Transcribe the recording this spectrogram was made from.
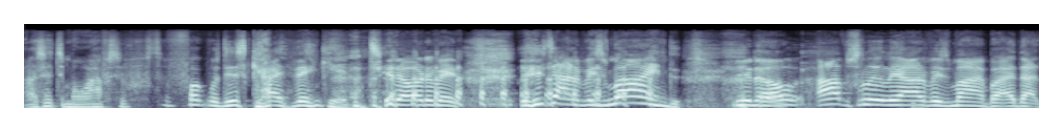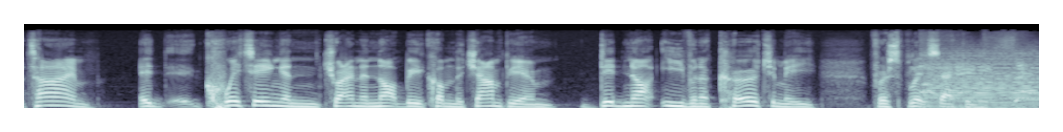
I said to my wife, I said, what the fuck was this guy thinking? Do you know what I mean? He's out of his mind, you know, absolutely out of his mind. But at that time, it, it- quitting and trying to not become the champion did not even occur to me for a split second.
